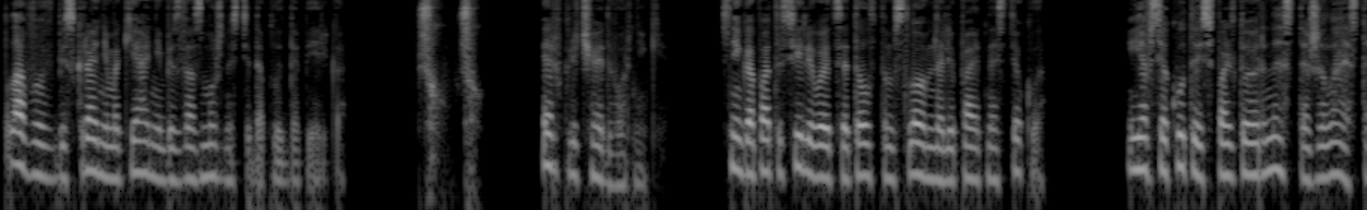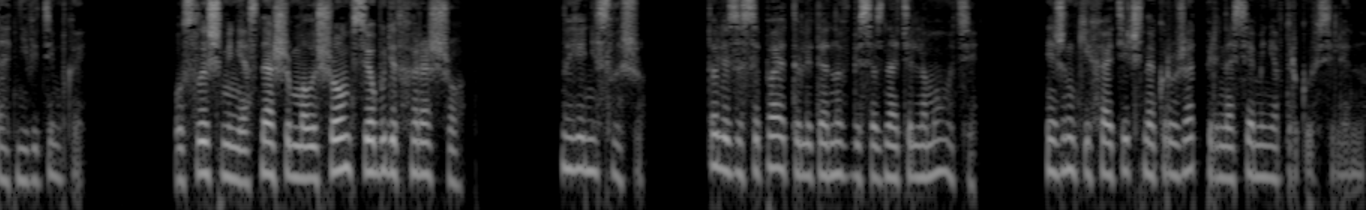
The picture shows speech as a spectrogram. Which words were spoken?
плаваю в бескрайнем океане без возможности доплыть до берега. Шух-шух. Эр включает дворники. Снегопад усиливается, толстым слоем налипает на стекла. Я вся кутаюсь в пальто Эрнеста, желая стать невидимкой. «Услышь меня, с нашим малышом все будет хорошо». Но я не слышу. То ли засыпаю, то ли тону в бессознательном омуте. Снежинки хаотично кружат, перенося меня в другую вселенную.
